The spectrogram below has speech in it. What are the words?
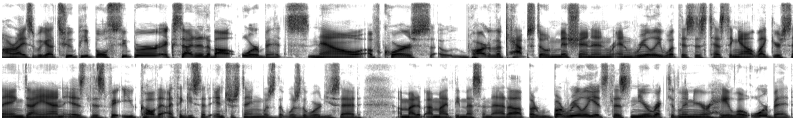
All right, so we got two people super excited about orbits. Now, of course, uh, part of the capstone mission and, and really what this is testing out, like you're saying, Diane, is this you called it I think you said interesting was the, was the word you said. I might I might be messing that up. But but really it's this near rectilinear halo orbit.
